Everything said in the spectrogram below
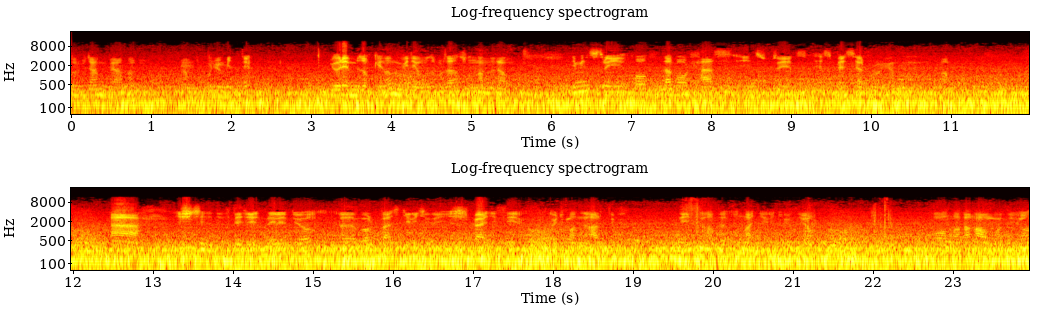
durduracağım bir yandan yani bugün bitti. Görevimizi okuyalım videomuzu burada sonlandıralım. The Ministry of Labor has instituted a special program. Ah, işçi gidecekleri diyor. E, Work Pass gerekiyor iş belgesi göçmanı artık neyse adı ondan gerekiyor diyor. Olmadan alma diyor.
